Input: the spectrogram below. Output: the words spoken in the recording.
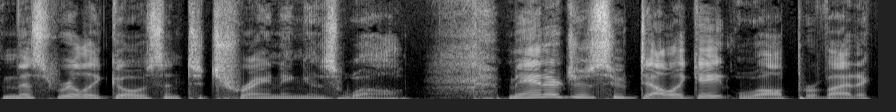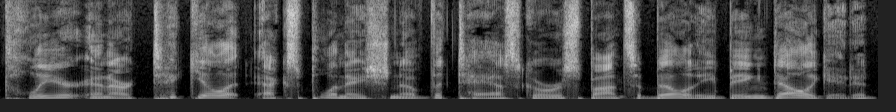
And this really goes into training as well. Managers who delegate well provide a clear and articulate explanation of the task or responsibility being delegated,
